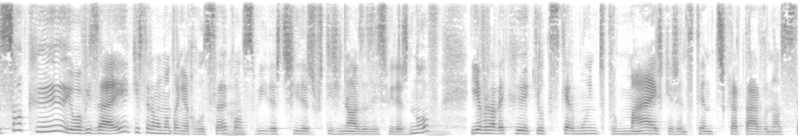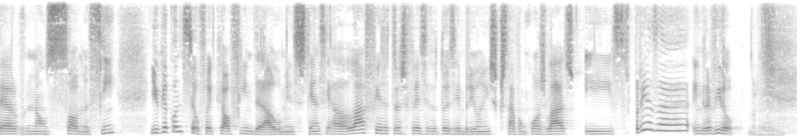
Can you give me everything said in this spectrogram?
Só que eu avisei que isto era uma montanha russa, uhum. com subidas, descidas vertiginosas e subidas de novo. Uhum. E a verdade é que aquilo que se quer muito, por mais que a gente tente descartar do nosso cérebro, não se some assim. E o que aconteceu foi que, ao fim de alguma insistência, ela lá fez a transferência de dois embriões que estavam congelados e, surpresa, engravidou. Maravilha.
